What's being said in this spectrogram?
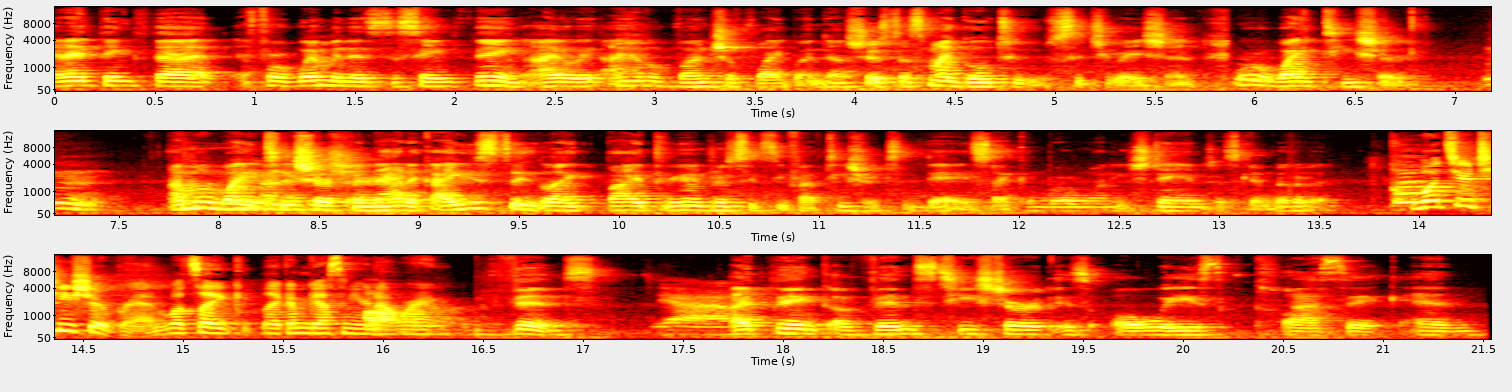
And I think that for women, it's the same thing. I always, I have a bunch of white button down shirts. That's my go to situation. Or a white t shirt. Mm. I'm a white t-shirt, t-shirt fanatic. I used to like buy 365 t-shirts a day so I can wear one each day and just get rid of it. What's your t-shirt brand? What's like like I'm guessing you're not uh, wearing Vince. Yeah. I think a Vince t-shirt is always classic and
